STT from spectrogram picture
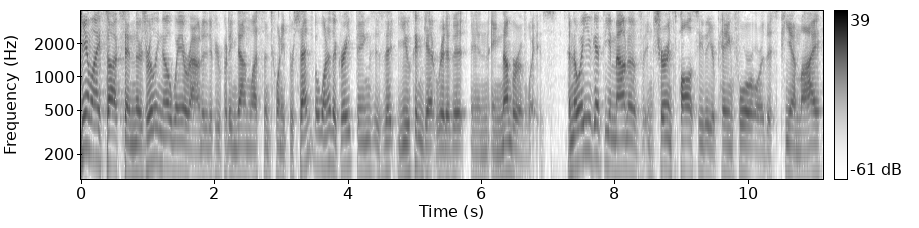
PMI sucks and there's really no way around it if you're putting down less than 20%, but one of the great things is that you can get rid of it in a number of ways. And the way you get the amount of insurance policy that you're paying for or this PMI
